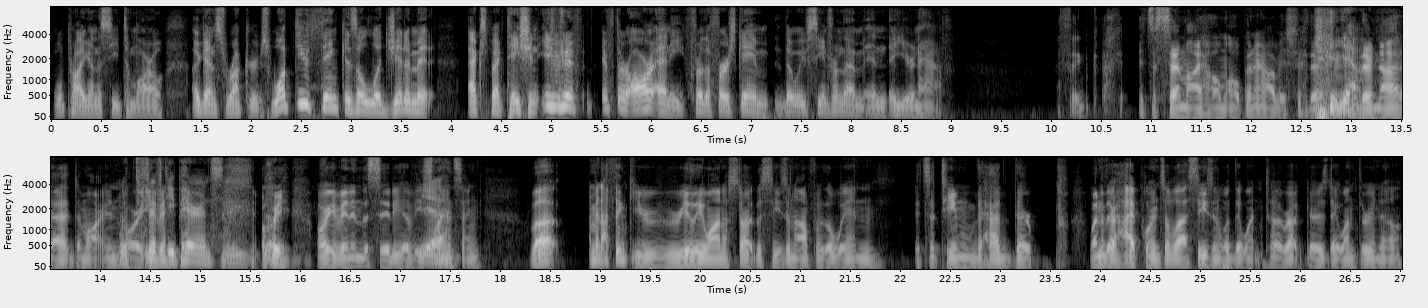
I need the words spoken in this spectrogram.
we're probably going to see tomorrow against Rutgers. What do you think is a legitimate expectation, even if if there are any, for the first game that we've seen from them in a year and a half? I think it's a semi-home opener. Obviously, they're yeah. they're not at DeMartin With or fifty even, parents, and, or or even in the city of East yeah. Lansing. But I mean, I think you really want to start the season off with a win. It's a team that had their one of their high points of last season when they went to Rutgers. They won three 0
